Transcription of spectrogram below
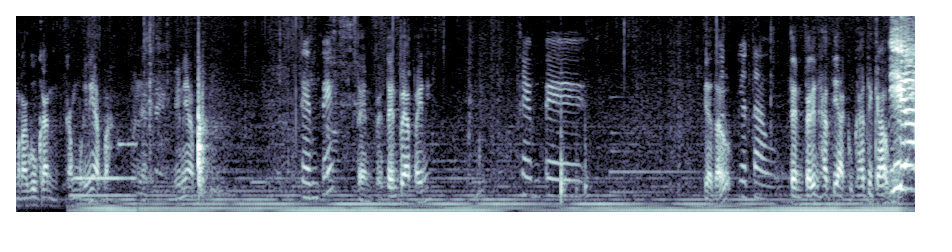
meragukan. Kamu ini apa? Ini apa? Tempe, Tempe. Tempe apa ini? tempe, Ya tahu. nggak tahu. Tempelin hati aku ke hati kamu. Iya.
